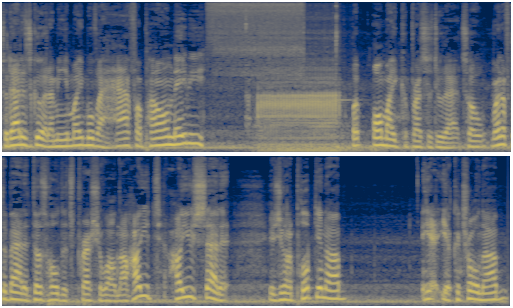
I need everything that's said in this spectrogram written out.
So that is good. I mean, you might move a half a pound maybe. But all my compressors do that. So right off the bat, it does hold its pressure well. Now, how you how you set it is you're going to pull up your knob, hit your control knob,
